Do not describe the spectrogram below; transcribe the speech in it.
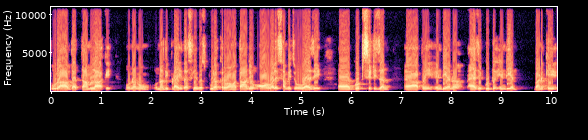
ਪੂਰਾ ਆਪਦਾ ਦਮ ਲਾ ਕੇ ਉਹਨਾਂ ਨੂੰ, ਉਹਨਾਂ ਦੀ ਪੜ੍ਹਾਈ ਦਾ ਸਿਲੇਬਸ ਪੂਰਾ ਕਰਵਾਵਾਂ, ਤਾਂ ਜੋ ਆਉਣ ਵਾਲੇ ਸਮੇਂ 'ਚ ਉਹ ਐਜ਼ ਏ ਗੁੱਡ ਸਿਟੀਜ਼ਨ ਆਪਣੀ Indian as a good Indian ਬਣ ਕੇ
